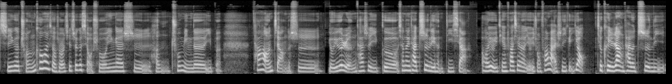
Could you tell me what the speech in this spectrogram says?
是一个纯科幻小说，而且这个小说应该是很出名的一本。它好像讲的是有一个人，他是一个相当于他智力很低下，然后有一天发现了有一种方法是一个药，就可以让他的智力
